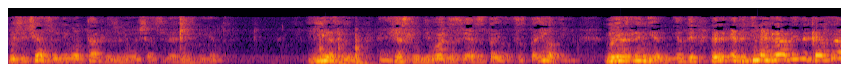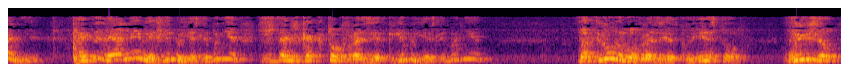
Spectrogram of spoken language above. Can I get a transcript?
Но сейчас у него так, у него сейчас связи нет. Если, если у него эта связь остается, остается. Но если нет, нет это не награда и наказание. А это реальная вещь. Либо есть, либо нет. Это же так же, как ток в розетке. Либо есть, либо нет. Воткнул его в розетку, есть ток. Вышел,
